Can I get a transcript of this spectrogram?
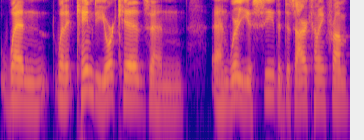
when when it came to your kids and and where you see the desire coming from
